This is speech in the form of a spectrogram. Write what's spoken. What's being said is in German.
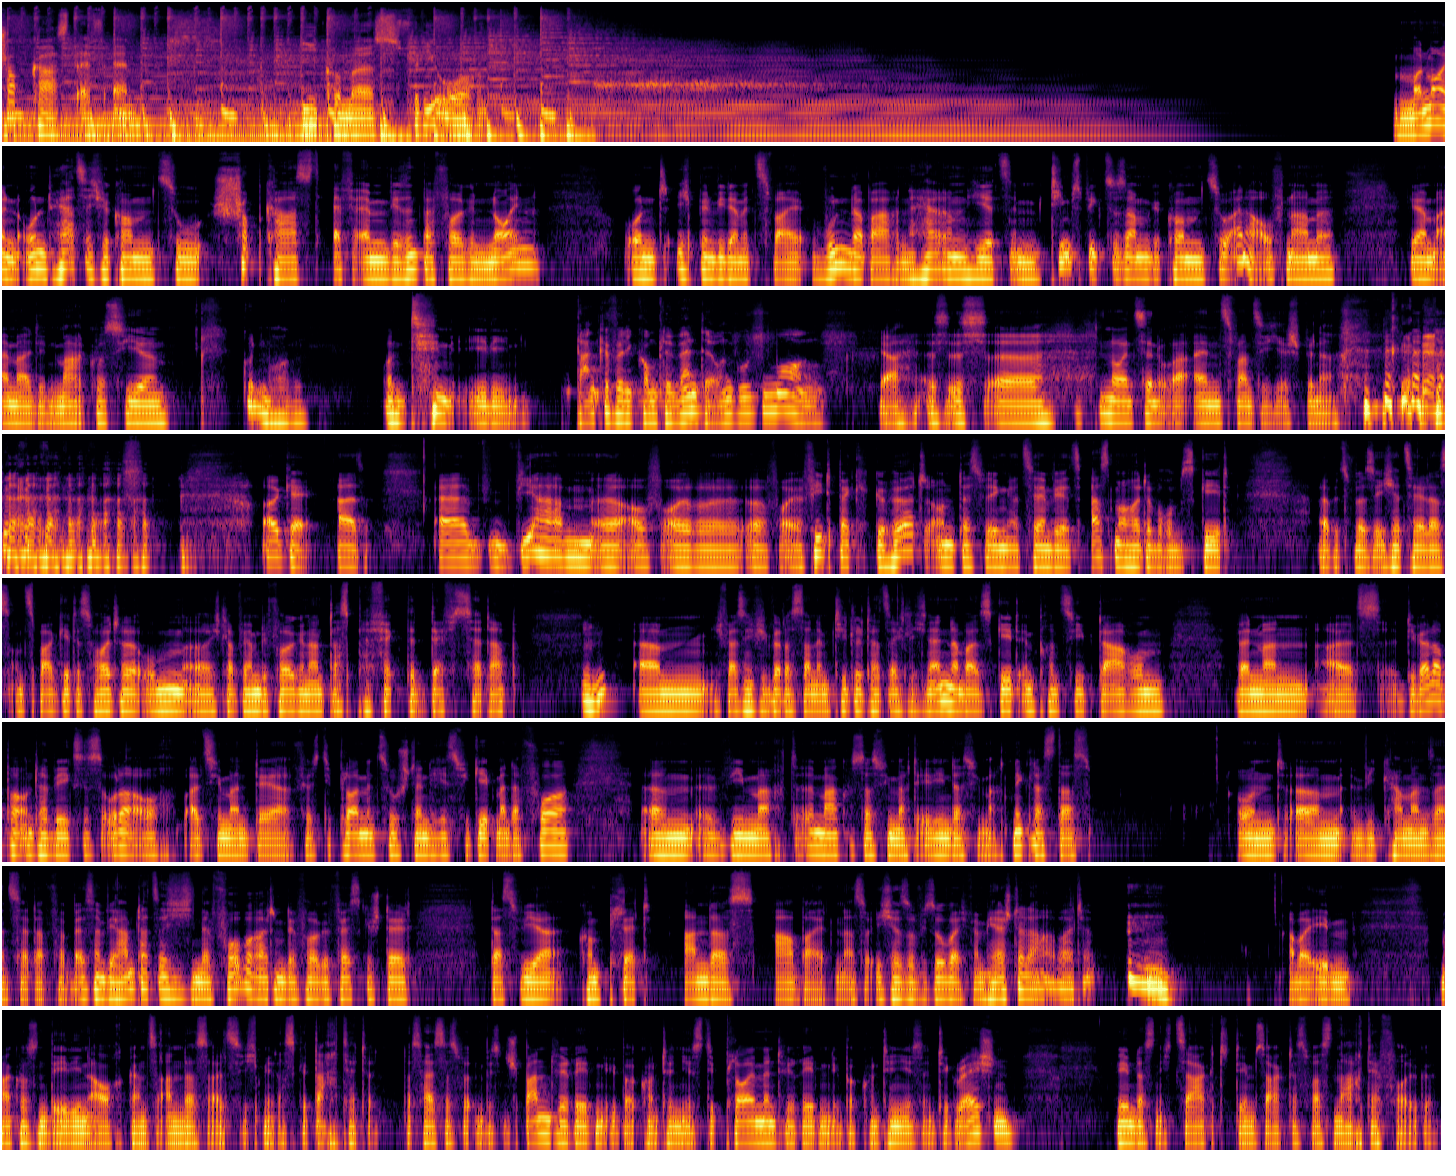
Shopcast FM. E-Commerce für die Ohren. Moin Moin und herzlich willkommen zu Shopcast FM. Wir sind bei Folge 9 und ich bin wieder mit zwei wunderbaren Herren hier jetzt im Teamspeak zusammengekommen zu einer Aufnahme. Wir haben einmal den Markus hier. Guten Morgen. Und den Edin. Danke für die Komplimente und guten Morgen. Ja, es ist äh, 19.21 Uhr, ihr Spinner. okay, also äh, wir haben äh, auf, eure, auf euer Feedback gehört und deswegen erzählen wir jetzt erstmal heute, worum es geht. Äh, beziehungsweise ich erzähle das und zwar geht es heute um, äh, ich glaube, wir haben die Folge genannt, das perfekte Dev-Setup. Mhm. Ähm, ich weiß nicht, wie wir das dann im Titel tatsächlich nennen, aber es geht im Prinzip darum, wenn man als Developer unterwegs ist oder auch als jemand, der fürs Deployment zuständig ist, wie geht man da vor? Ähm, wie macht Markus das? Wie macht Edin das? Wie macht Niklas das? Und ähm, wie kann man sein Setup verbessern? Wir haben tatsächlich in der Vorbereitung der Folge festgestellt, dass wir komplett anders arbeiten. Also ich ja sowieso, weil ich beim Hersteller arbeite, aber eben Markus und Edin auch ganz anders, als ich mir das gedacht hätte. Das heißt, das wird ein bisschen spannend. Wir reden über Continuous Deployment, wir reden über Continuous Integration. Wem das nicht sagt, dem sagt das was nach der Folge.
